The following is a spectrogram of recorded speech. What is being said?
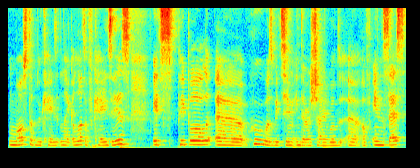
most of the case, like a lot of cases, it's people uh, who was victim in their childhood uh, of incest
